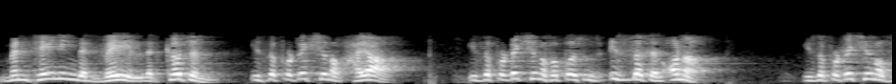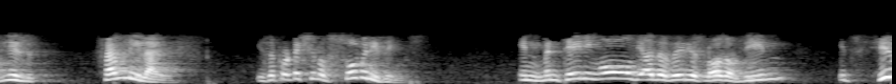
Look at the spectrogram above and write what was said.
maintaining that veil, that curtain, is the protection of haya, is the protection of a person's izzat and honor, is the protection of his family life, is the protection of so many things. In maintaining all the other various laws of deen, it's His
